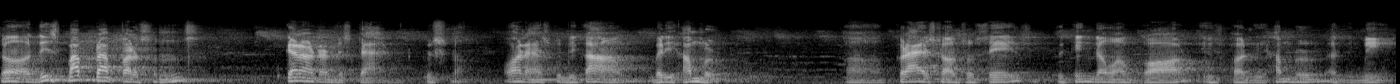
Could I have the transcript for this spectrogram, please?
So these up persons cannot understand Krishna. One has to become very humble. Uh, Christ also says the kingdom of God is for the humble and the meek.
